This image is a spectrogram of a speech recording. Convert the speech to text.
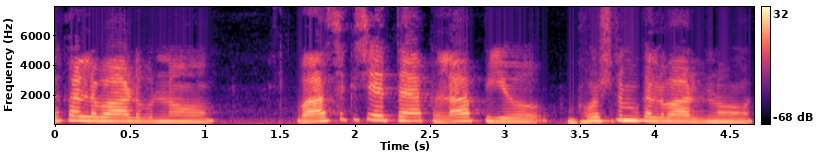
కలవాడును. వాసికి చేత కలాపియో భూషణం కలవాడును.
